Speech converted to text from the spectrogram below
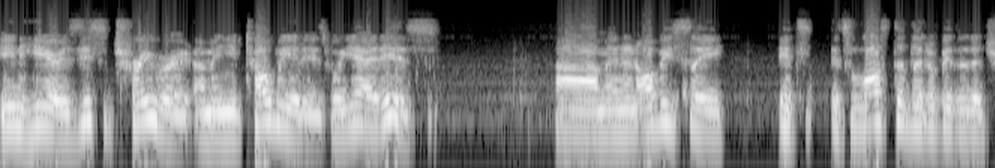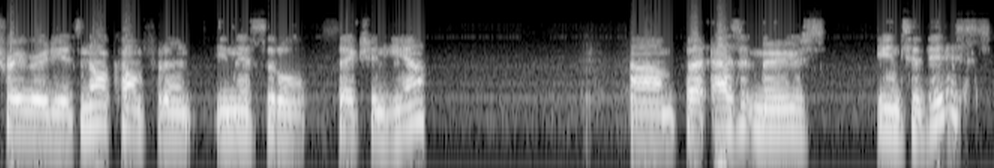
in here, is this a tree root? I mean, you've told me it is. Well, yeah, it is. Um, and then obviously, it's it's lost a little bit of the tree root. It's not confident in this little section here. Um, but as it moves into this,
